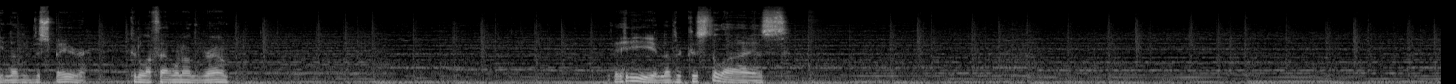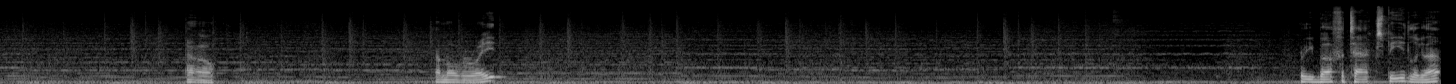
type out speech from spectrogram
another Despair. Could have left that one on the ground. Hey, another Crystallized. Uh-oh. I'm overweight. Pre-buff attack speed, look at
